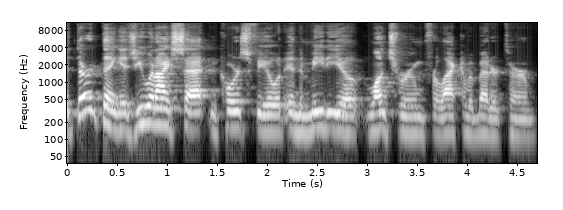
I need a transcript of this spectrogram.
the third thing is you and I sat in Coors Field in the media lunchroom, for lack of a better term,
